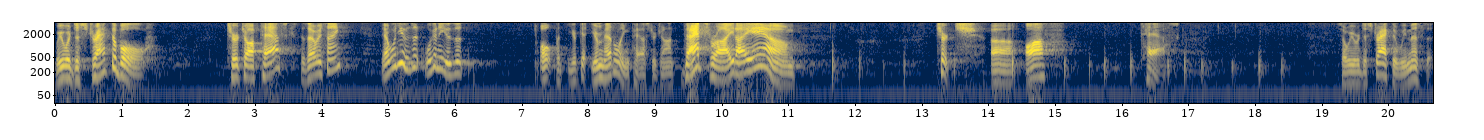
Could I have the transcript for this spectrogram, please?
We were distractible. Church off task? Is that what you're saying? Yeah, we'll use it. We're going to use it. Oh, but you're, you're meddling, Pastor John. That's right, I am. Church uh, off task. So we were distracted. We missed it.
